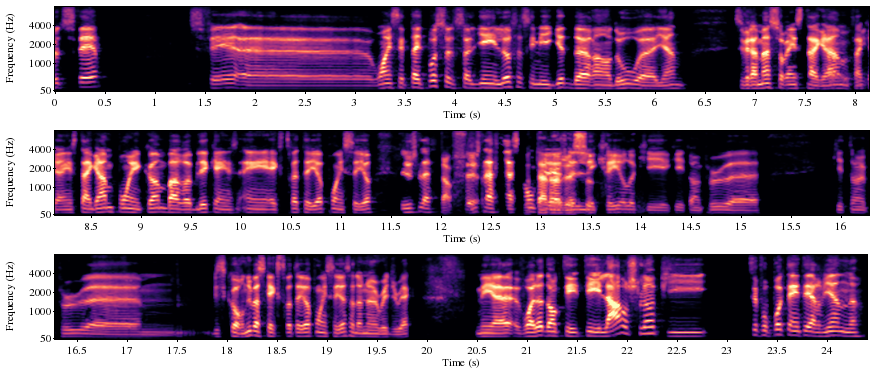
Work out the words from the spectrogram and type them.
Tu fais tu fais. ouais, c'est peut-être pas ce lien-là. Ça, c'est mes guides de rando, Yann. C'est vraiment sur Instagram. Ah, fait instagram.com baroblique extratea.ca. C'est juste la, juste la façon de l'écrire qui, qui, est un peu, euh, qui est un peu euh, biscornu parce qu'extratea.ca, ça donne un redirect. Mais euh, voilà, donc tu es, lâche, là, puis il ne faut pas que tu interviennes. Là.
